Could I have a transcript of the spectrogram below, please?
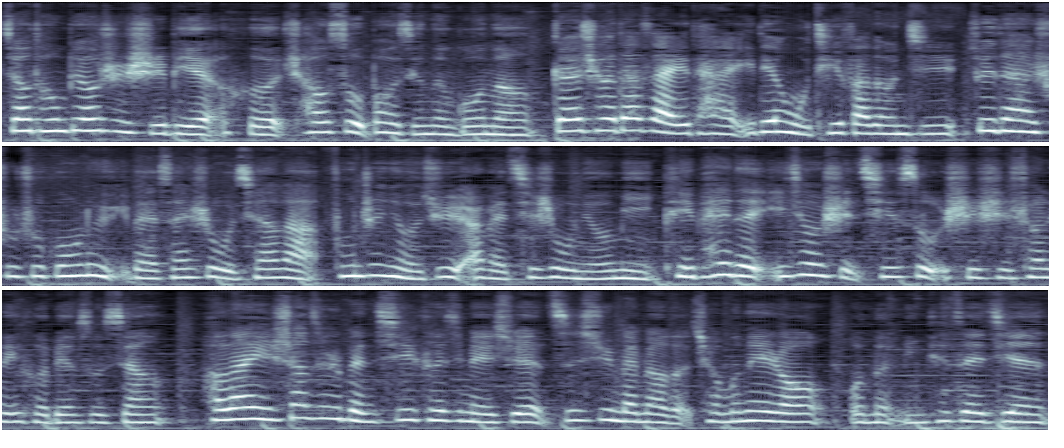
交通标志识别和超速报警等功能。该车搭载一台 1.5T 发动机，最大输出功率135千瓦，峰值扭矩275牛米，匹配的依旧是七速湿式双离合变速箱。好了，以上就是本期科技美学资讯百秒的全部内容，我们明天再见。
